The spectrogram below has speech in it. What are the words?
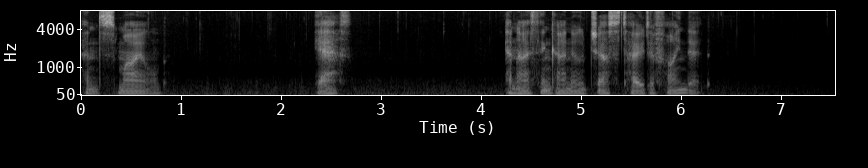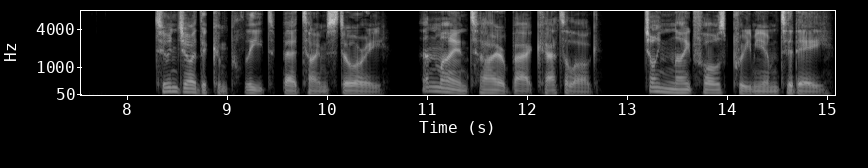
and smiled. Yes. And I think I know just how to find it. To enjoy the complete bedtime story and my entire back catalogue, join Nightfall's Premium today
